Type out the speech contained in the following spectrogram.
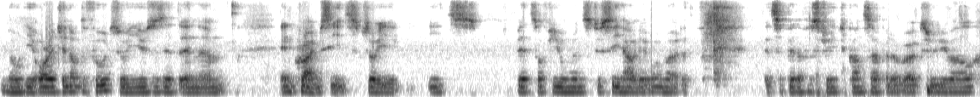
know the origin of the food. So he uses it in um, in crime scenes. So he eats bits of humans to see how they were murdered. It's a bit of a strange concept, but it works really well.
